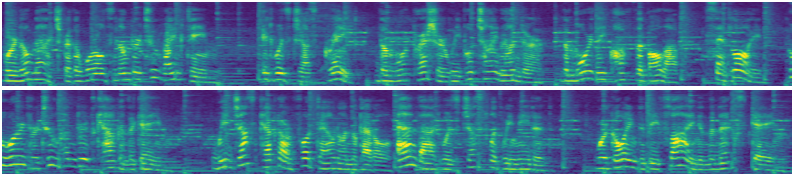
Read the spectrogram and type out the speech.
were no match for the world's number two ranked team. It was just great. The more pressure we put China under, the more they coughed the ball up, said Lloyd, who earned her 200th cap in the game. We just kept our foot down on the pedal, and that was just what we needed. We're going to be flying in the next game.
